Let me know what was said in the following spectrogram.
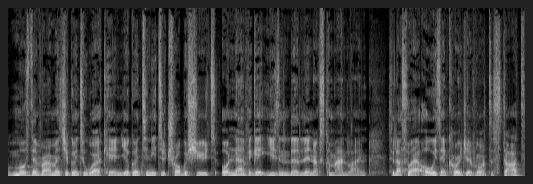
most environments you're going to work in, you're going to need to troubleshoot or navigate using the Linux command line. So that's why I always encourage everyone to start.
